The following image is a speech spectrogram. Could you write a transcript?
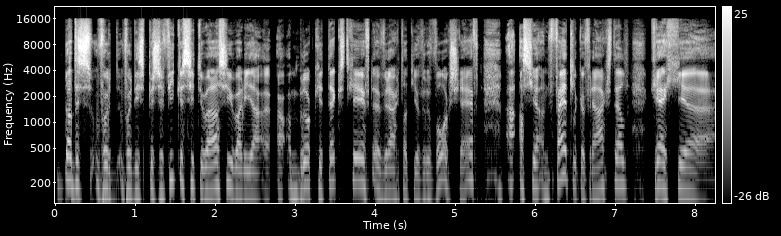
dat is voor, voor die specifieke situatie waar je een brokje tekst geeft en vraagt dat je vervolg schrijft. Als je een feitelijke vraag stelt, krijg je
